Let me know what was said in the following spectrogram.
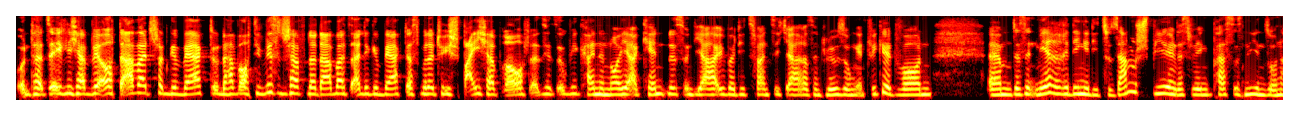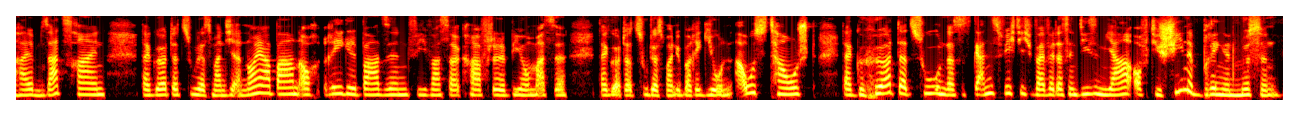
Und tatsächlich haben wir auch damals schon gemerkt und haben auch die Wissenschaftler damals alle gemerkt, dass man natürlich Speicher braucht. Also jetzt irgendwie keine neue Erkenntnis und ja, über die 20 Jahre sind Lösungen entwickelt worden. Ähm, das sind mehrere Dinge, die zusammenspielen, deswegen passt es nie in so einen halben Satz rein. Da gehört dazu, dass manche Erneuerbaren auch regelbar sind, wie Wasserkraft oder Biomasse. Da gehört dazu, dass man über Regionen austauscht. Da gehört dazu, und das ist ganz wichtig, weil wir das in diesem Jahr auf die Schiene bringen müssen,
